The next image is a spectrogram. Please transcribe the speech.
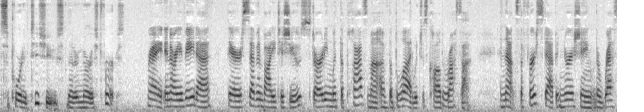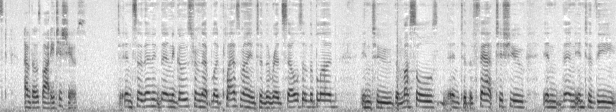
supportive tissues that are nourished first. Right. In Ayurveda, there's seven body tissues, starting with the plasma of the blood, which is called rasa. And that's the first step in nourishing the rest of those body tissues. And so then it, then it goes from that blood plasma into the red cells of the blood, into the muscles, into the fat tissue, and then into the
